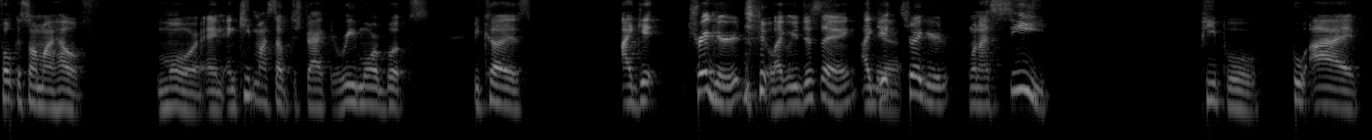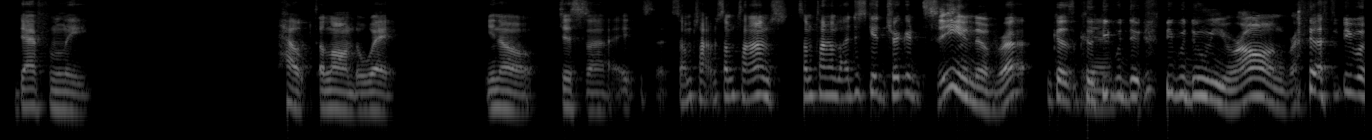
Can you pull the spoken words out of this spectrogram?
focus on my health more and and keep myself distracted. Read more books because I get triggered, like we were just saying. I get yeah. triggered when I see people who I've definitely helped along the way. You know, just uh sometimes sometimes sometimes I just get triggered seeing them, bro. Because because yeah. people do people do me wrong, bro. that's people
